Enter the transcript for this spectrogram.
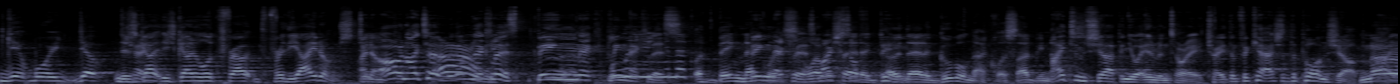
get more dope. There's Okay. got. He's got to look for out for the items. I know. Oh, an item. We got a necklace. Bing neck. Bling necklace. A big necklace. necklace. Oh, I wish they had, a, Bing. oh, they had a Google necklace. That'd be nice. Items show up in your inventory. Trade them for cash at the pawn shop. No. I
